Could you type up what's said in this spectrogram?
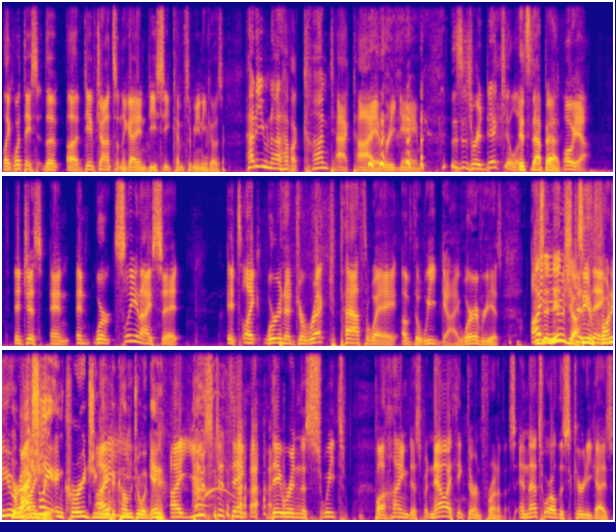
like what they s- the uh, Dave Johnson, the guy in DC, comes to me and he goes, "How do you not have a contact high every game? this is ridiculous." It's that bad. oh yeah, it just and and where Sli and I sit, it's like we're in a direct pathway of the weed guy wherever he is. He's I a ninja. Is he in front of you or You're behind actually you? encouraging me I- to come to a game. I used to think they were in the suites behind us, but now I think they're in front of us, and that's where all the security guys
